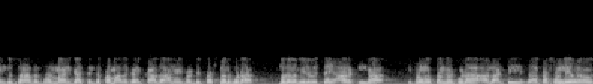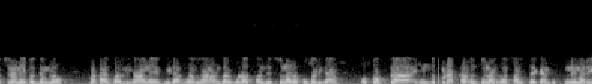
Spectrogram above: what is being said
హిందూ సనాతన ధర్మానికి అత్యంత ప్రమాదకరం కాదా అనేటువంటి ప్రశ్నలు కూడా మొదలు వెలువెత్తాయి ఆ రకంగా ఇప్పుడు మొత్తంగా కూడా అలాంటి ప్రశ్నలు లేవ వచ్చిన నేపథ్యంలో మఠాధిపతులు కానీ పీఠాధిపతులు కానీ అందరూ కూడా స్పందిస్తున్నారు ఒక్కొక్కటిగా. ఒక్కొక్క హిందూ కూడా కదులుతున్నటువంటి పరిస్థితి కనిపిస్తుంది. మరి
